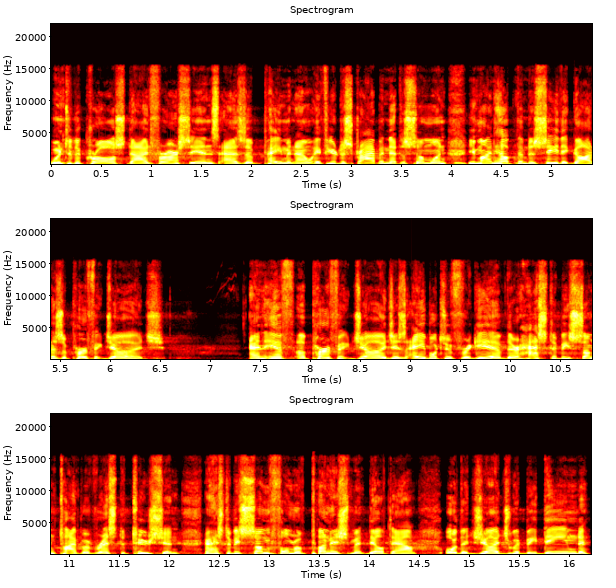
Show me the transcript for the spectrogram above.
went to the cross, died for our sins as a payment. Now, if you're describing that to someone, you might help them to see that God is a perfect judge. And if a perfect judge is able to forgive, there has to be some type of restitution. There has to be some form of punishment dealt out, or the judge would be deemed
